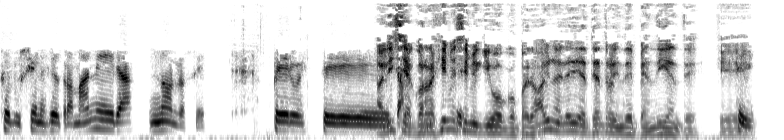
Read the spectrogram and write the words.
soluciones de otra manera no lo sé pero este Alicia, ta- corregime sí. si me equivoco, pero hay una ley de teatro independiente que, Sí.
